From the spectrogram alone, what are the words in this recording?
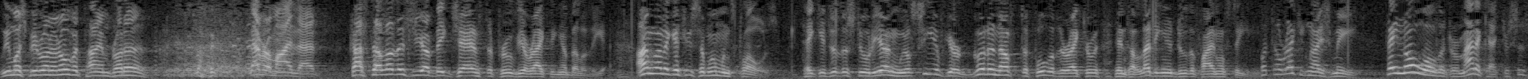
We must be running overtime, brother. Never mind that. Costello, this is your big chance to prove your acting ability. I'm going to get you some women's clothes. Take you to the studio, and we'll see if you're good enough to fool the director into letting you do the final scene. But they'll recognize me. They know all the dramatic actresses.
